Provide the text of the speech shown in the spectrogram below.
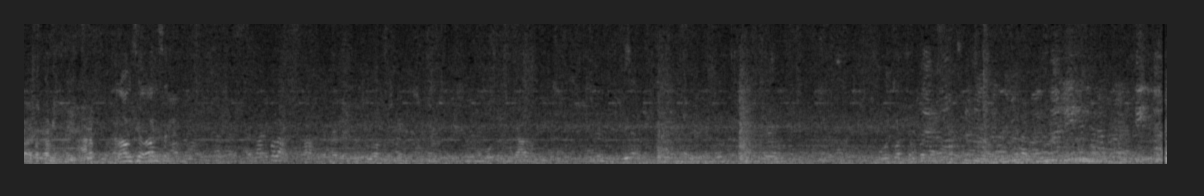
आराम से आराम से। Thank you.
